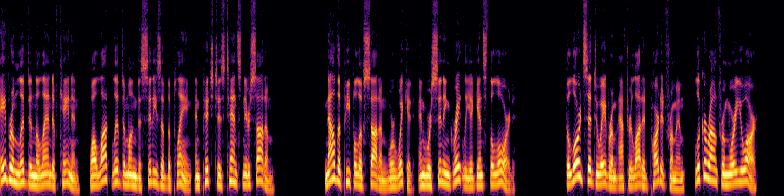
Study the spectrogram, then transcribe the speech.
Abram lived in the land of Canaan, while Lot lived among the cities of the plain and pitched his tents near Sodom. Now the people of Sodom were wicked and were sinning greatly against the Lord. The Lord said to Abram after Lot had parted from him, Look around from where you are,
